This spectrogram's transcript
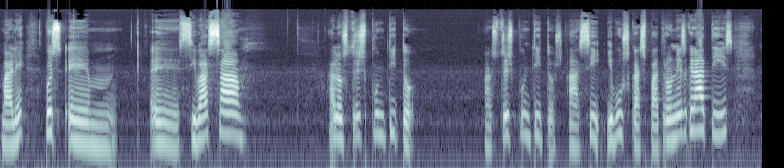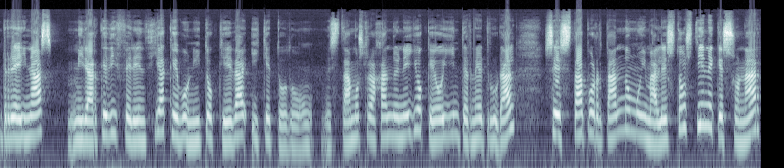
¿Vale? Pues em, eh, si vas a, a los tres puntitos a los tres puntitos así y buscas patrones gratis, reinas, mirar qué diferencia, qué bonito queda y que todo. Estamos trabajando en ello, que hoy Internet Rural se está portando muy mal. Estos tiene que sonar,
